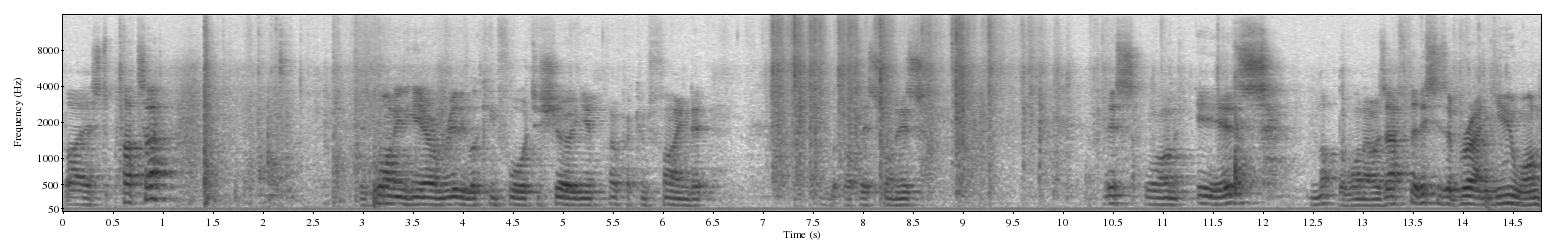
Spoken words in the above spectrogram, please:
biased putter. There's one in here I'm really looking forward to showing you. Hope I can find it. Look what this one is. This one is not the one I was after. This is a brand new one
